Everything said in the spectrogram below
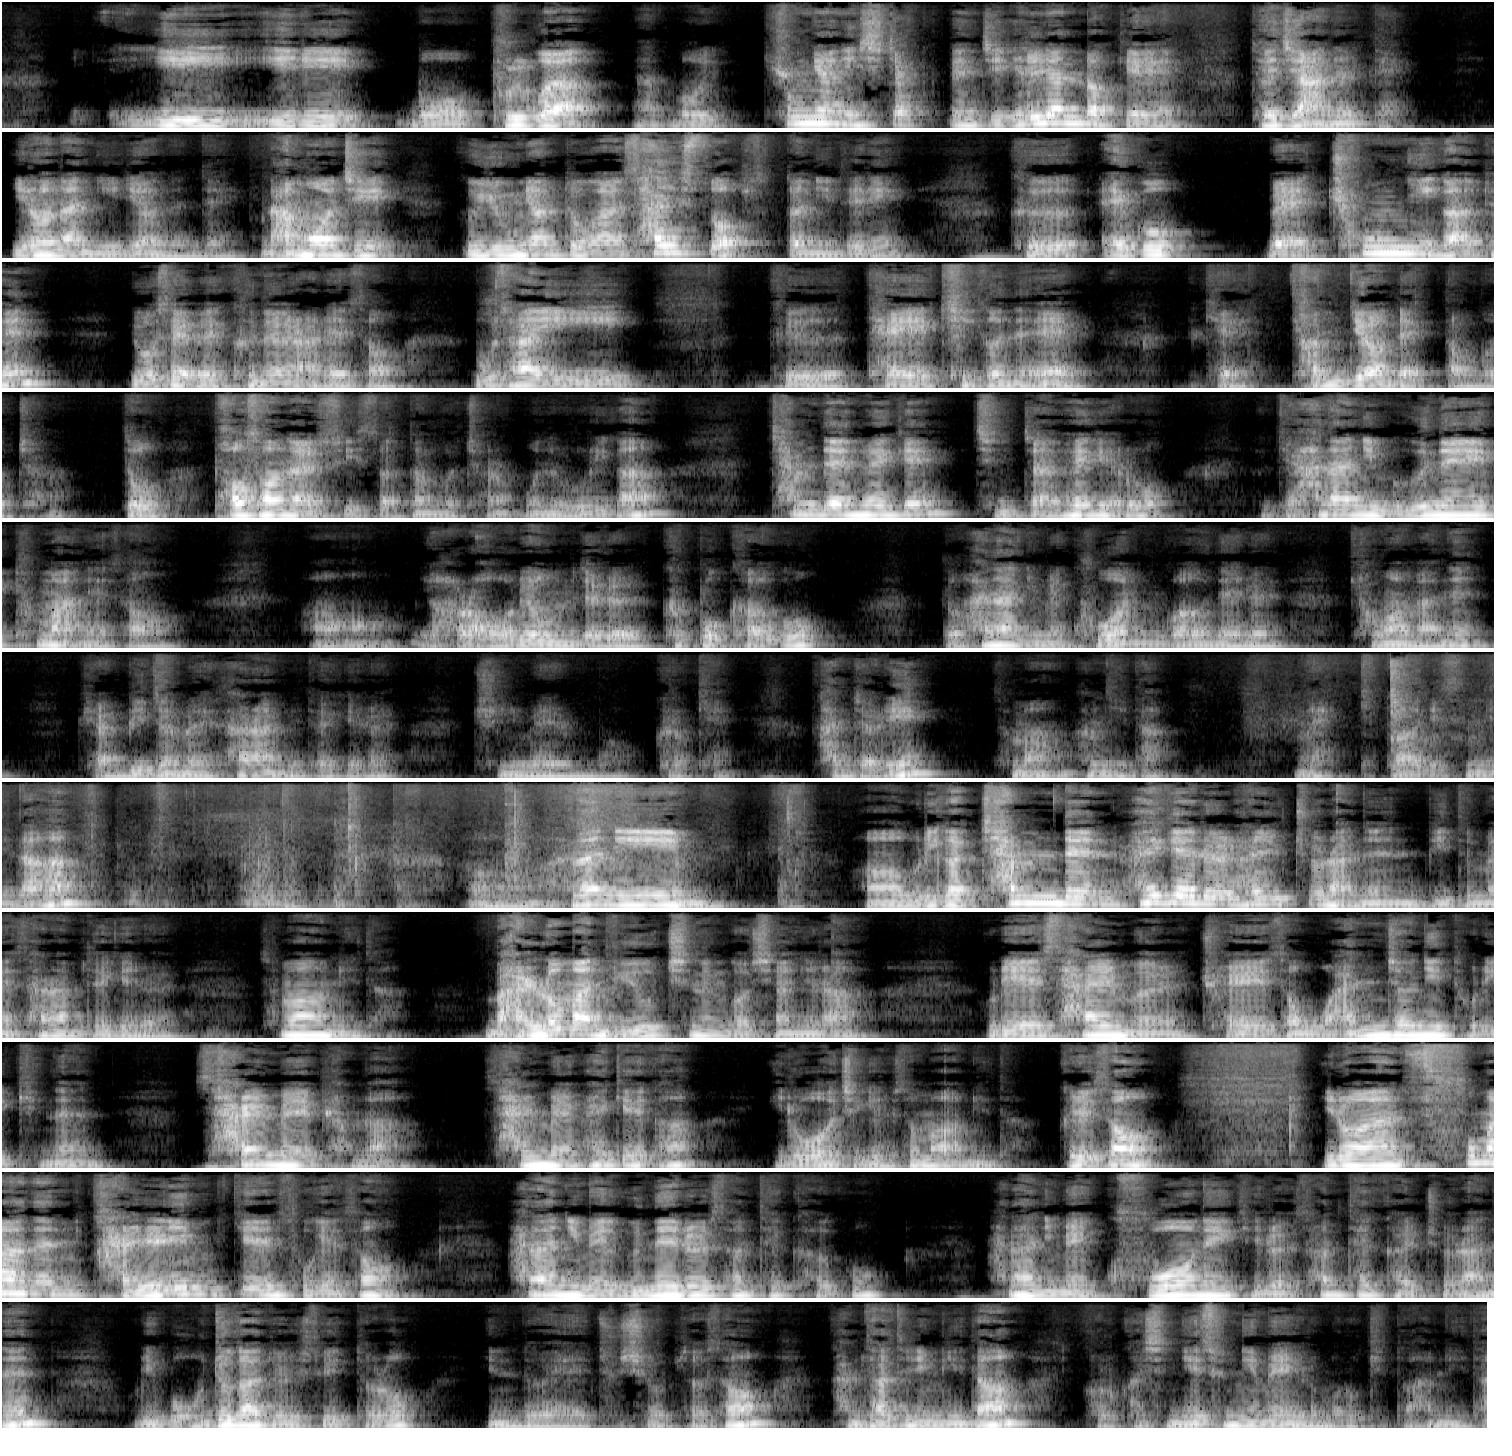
이 일이 뭐 불과 뭐 흉년이 시작된 지 1년밖에 되지 않을 때 일어난 일이었는데 나머지 그 6년 동안 살 수 없었던 이들이 그 애굽의 총리가 된 요셉의 그늘 아래서 무사히 그 대기근을 이렇게 견뎌냈던 것처럼 또 벗어날 수 있었던 것처럼 오늘 우리가 참된 회개, 진짜 회개로 이렇게 하나님 은혜의 품 안에서 어, 여러 어려움들을 극복하고 또 하나님의 구원과 은혜를 경험하는 귀한 믿음의 사람이 되기를 주님의 이름으로 그렇게 간절히 소망합니다. 네, 기도하겠습니다. 어, 하나님, 어, 우리가 참된 회개를 할 줄 아는 믿음의 사람 되기를 소망합니다. 말로만 뉘우치는 것이 아니라 우리의 삶을 죄에서 완전히 돌이키는 삶의 변화, 삶의 회개가 이루어지길 소망합니다. 그래서 이러한 수많은 갈림길 속에서 하나님의 은혜를 선택하고 하나님의 구원의 길을 선택할 줄 아는 우리 모두가 될 수 있도록 인도해 주시옵소서 감사드립니다. 거룩하신 예수님의 이름으로 기도합니다.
